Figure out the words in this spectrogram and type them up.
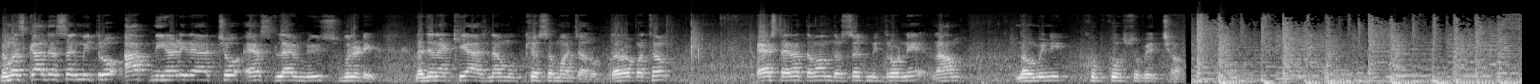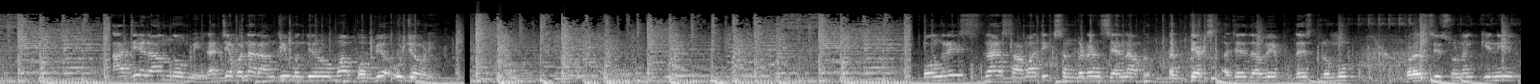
નમસ્કાર દર્શક મિત્રો, આપ નિહાળી રહ્યા છો એસ લાઈવ ન્યૂઝ બુલેટિન નજર નાખીએ આજના મુખ્ય સમાચારો. સર્વપ્રથમ એસ લાઈવના તમામ દર્શક મિત્રોને રામ નવમીની ખૂબ ખૂબ શુભેચ્છા આજે રામનવમી રાજ્યભરના રામજી મંદિરોમાં ભવ્ય ઉજવણી. કોંગ્રેસના સામાજિક સંગઠન સેલના અધ્યક્ષ અજય દવે પ્રદેશ પ્રમુખ ભરતસિંહ સોલંકીની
